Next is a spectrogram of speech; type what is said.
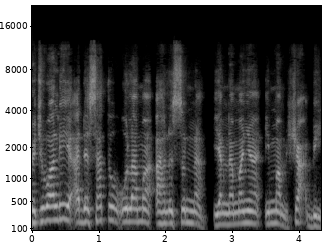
Kecuali ada satu ulama ahlu sunnah yang namanya Imam Sya'bi.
